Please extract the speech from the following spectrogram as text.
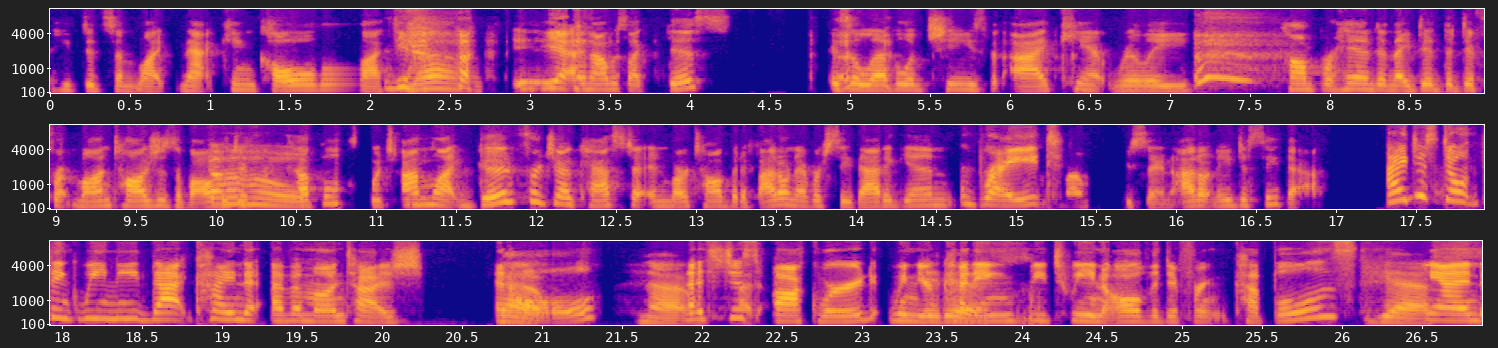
he did some like Nat King Cole like yeah. yeah. And I was like, this is a level of cheese that I can't really comprehend. And they did the different montages of all the oh. different couples, which I'm mm-hmm. like, good for Jocasta and Murtagh, but if I don't ever see that again, right? Soon, I don't need to see that. I just don't think we need that kind of a montage at no. all. No. That's just I, awkward when you're cutting is. between all the different couples. Yeah. And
